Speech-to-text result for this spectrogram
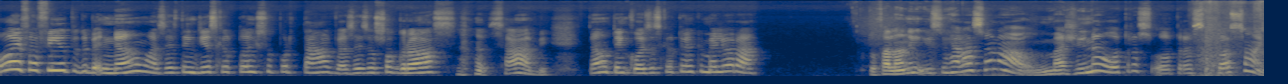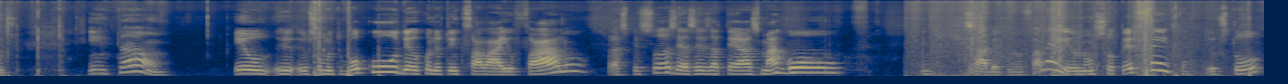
Oi, fofinho, tudo bem? Não, às vezes tem dias que eu tô insuportável, às vezes eu sou grossa, sabe? Então tem coisas que eu tenho que melhorar. Tô falando isso em relacional. Imagina outras outras situações. Então, eu, eu, eu sou muito bocuda, eu, quando eu tenho que falar, eu falo para as pessoas e às vezes até as magoo. Sabe, é como eu falei, eu não sou perfeita. Eu estou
